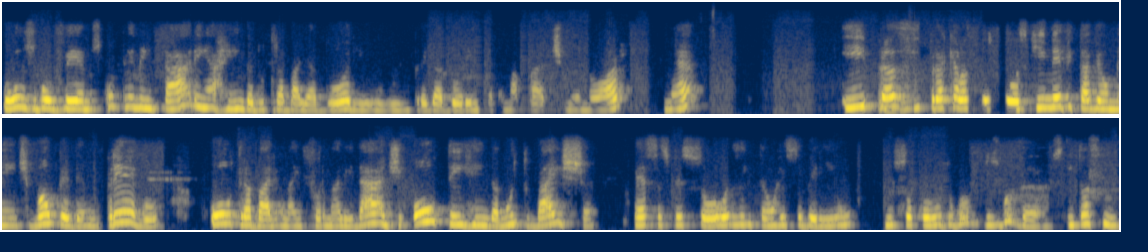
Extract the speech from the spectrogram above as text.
ou os governos complementarem a renda do trabalhador e o empregador entra com uma parte menor, né? E para uhum. aquelas pessoas que inevitavelmente vão perder o emprego, ou trabalham na informalidade, ou têm renda muito baixa, essas pessoas então receberiam um socorro do, dos governos. Então, assim,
